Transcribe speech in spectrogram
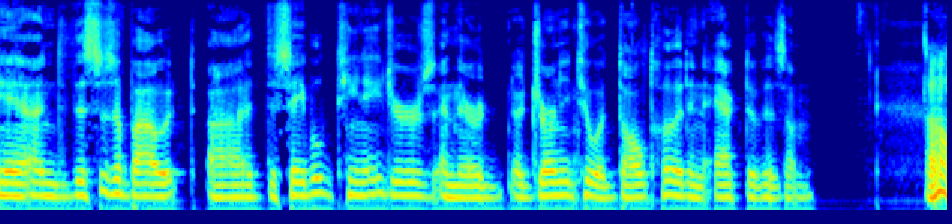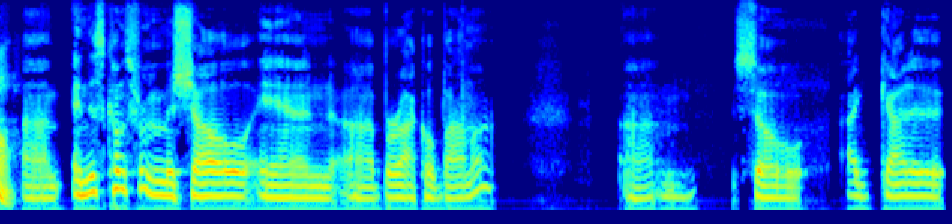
and this is about uh, disabled teenagers and their journey to adulthood and activism. Oh, Um, and this comes from Michelle and uh, Barack Obama. Um, so I gotta,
